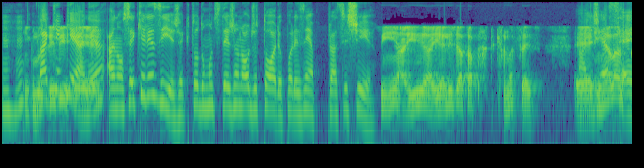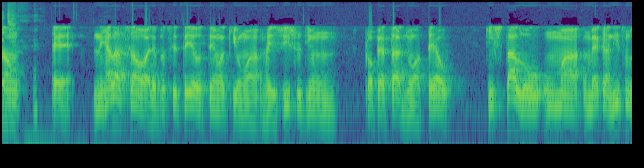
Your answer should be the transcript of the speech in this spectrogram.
Uhum. Inclusive, vai quem quer, é... né? A não ser que ele exija que todo mundo esteja no auditório, por exemplo, para assistir. Sim, aí, aí ele já está praticando assédio. É, em relação, é, em relação, olha, você tem, eu tenho aqui uma, um registro de um proprietário de um hotel, que instalou uma, um mecanismo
